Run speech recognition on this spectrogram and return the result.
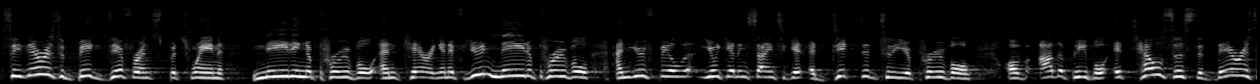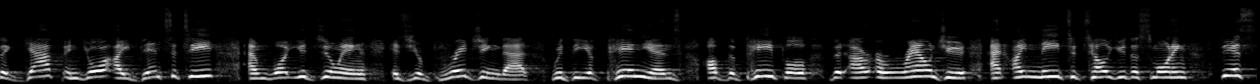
See, there is a big difference between needing approval and caring. And if you need approval and you feel that you're getting starting to get addicted to the approval of other people, it tells us that there is a gap in your identity. And what you're doing is you're bridging that with the opinions of the people that are around you. And I need to tell you this morning, this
